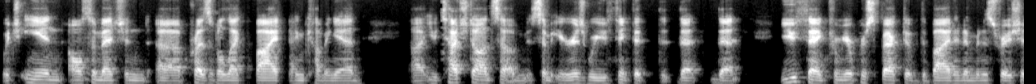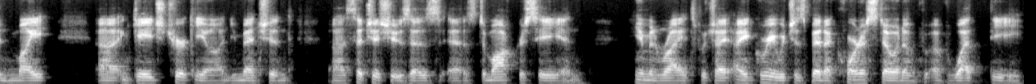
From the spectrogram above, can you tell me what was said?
which Ian also mentioned, uh, President-elect Biden coming in, Uh, you touched on some some areas where you think that that that you think, from your perspective, the Biden administration might uh, engage Turkey on. You mentioned uh, such issues as as democracy and human rights, which I, I, agree, which has been a cornerstone of of what the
